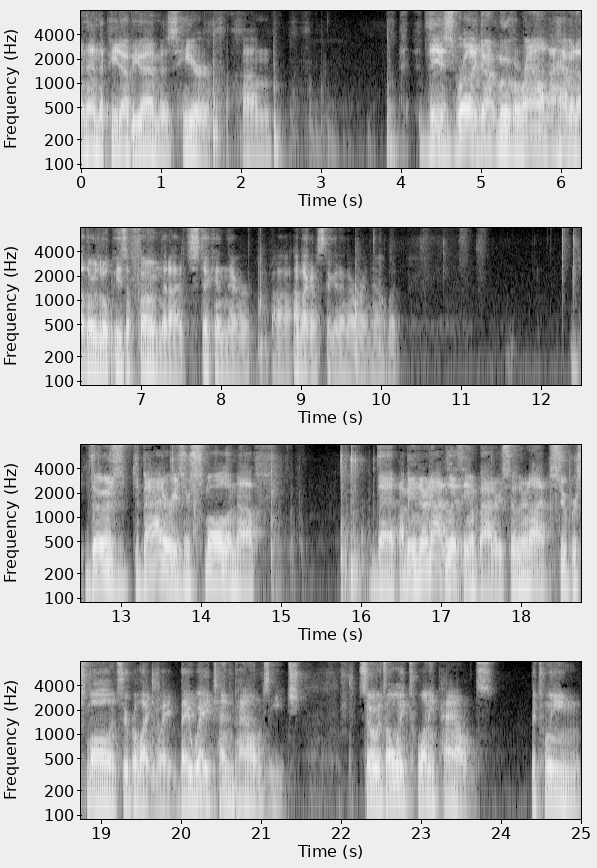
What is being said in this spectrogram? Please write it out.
And then the PWM is here. Um, these really don't move around. I have another little piece of foam that I stick in there. Uh, I'm not going to stick it in there right now, but those the batteries are small enough that I mean they're not lithium batteries, so they're not super small and super lightweight. They weigh 10 pounds each. So it's only 20 pounds between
